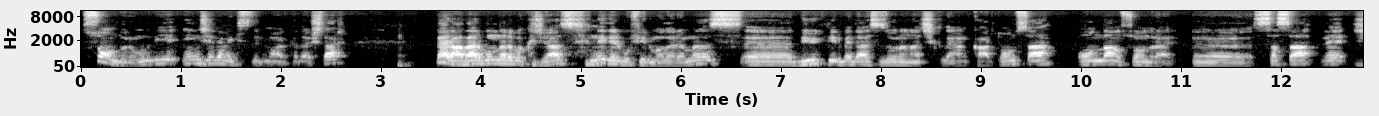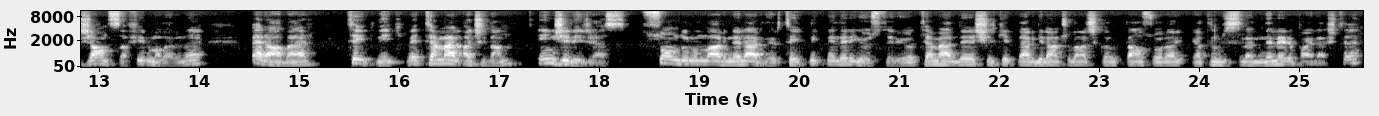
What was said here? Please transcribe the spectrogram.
son durumunu bir incelemek istedim arkadaşlar. Beraber bunlara bakacağız. Nedir bu firmalarımız? Ee, büyük bir bedelsiz oranı açıklayan Kartonsa, ondan sonra e, Sasa ve Jansa firmalarını beraber teknik ve temel açıdan inceleyeceğiz. Son durumlar nelerdir? Teknik neleri gösteriyor? Temelde şirketler bilançodan açıkladıktan sonra yatırımcısıyla neleri paylaştı?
